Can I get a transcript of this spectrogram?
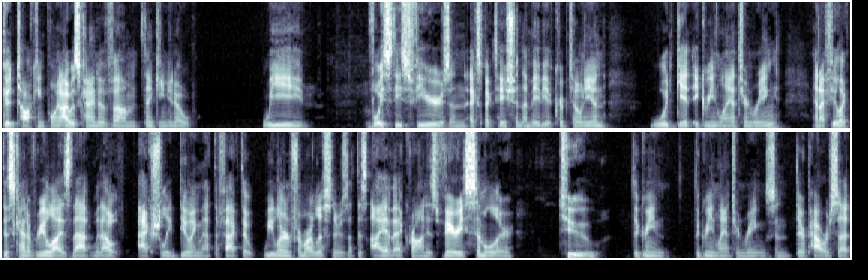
good talking point. I was kind of um, thinking, you know, we voiced these fears and expectation that maybe a Kryptonian would get a Green Lantern ring. And I feel like this kind of realized that without actually doing that. The fact that we learned from our listeners that this Eye of Ekron is very similar to the Green the Green Lantern rings and their power set.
